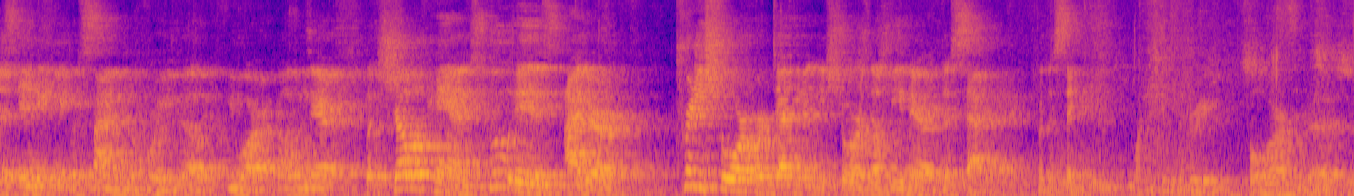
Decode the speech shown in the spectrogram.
just indicate with signing before you go if you are going there. But show of hands, who is either pretty sure or definitely sure they'll be there this Saturday for the singing? One, two, three, four, good.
